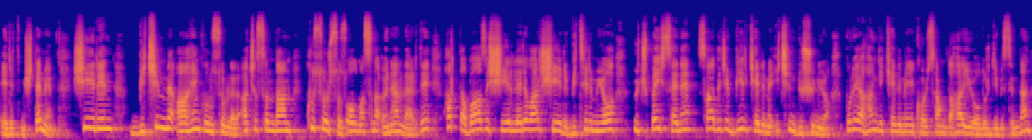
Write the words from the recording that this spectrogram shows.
eritmiş değil mi? Şiirin biçim ve ahenk unsurları açısından kusursuz olmasına önem verdi. Hatta bazı şiirleri var şiiri bitirmiyor. 3-5 sene sadece bir kelime için düşünüyor. Buraya hangi kelimeyi koysam daha iyi olur gibisinden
